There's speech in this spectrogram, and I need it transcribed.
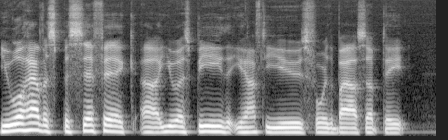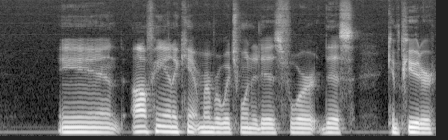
You will have a specific uh, USB that you have to use for the BIOS update and offhand, I can't remember which one it is for this computer.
